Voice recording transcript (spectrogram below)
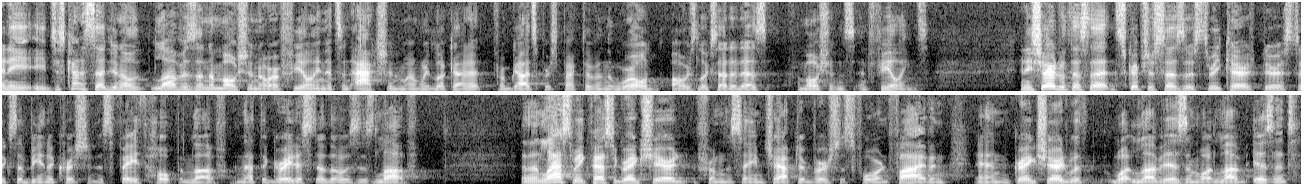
And he, he just kind of said, you know, love is an emotion or a feeling, it's an action when we look at it from God's perspective. And the world always looks at it as emotions and feelings. And he shared with us that Scripture says there's three characteristics of being a Christian is faith, hope, and love, and that the greatest of those is love. And then last week, Pastor Greg shared from the same chapter, verses 4 and 5, and, and Greg shared with what love is and what love isn't.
